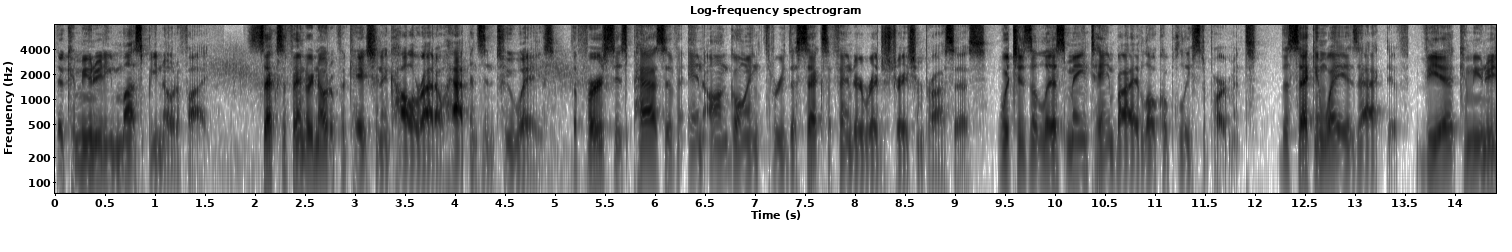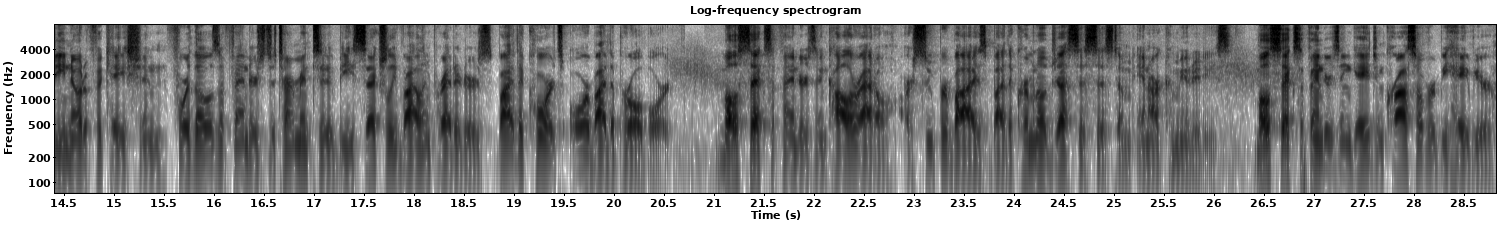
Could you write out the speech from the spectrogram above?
the community must be notified. Sex offender notification in Colorado happens in two ways. The first is passive and ongoing through the sex offender registration process, which is a list maintained by local police departments. The second way is active, via community notification for those offenders determined to be sexually violent predators by the courts or by the parole board. Most sex offenders in Colorado are supervised by the criminal justice system in our communities. Most sex offenders engage in crossover behavior,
